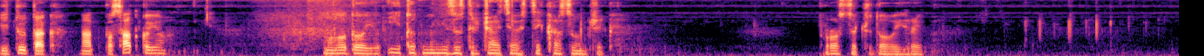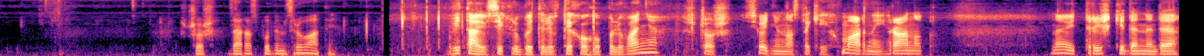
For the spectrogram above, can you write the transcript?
Йду так над посадкою молодою. І тут мені зустрічається ось цей красунчик. Просто чудовий гриб. Що ж, зараз будемо зривати. Вітаю всіх любителів тихого полювання. Що ж, сьогодні у нас такий хмарний ранок. Навіть трішки де-не-де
